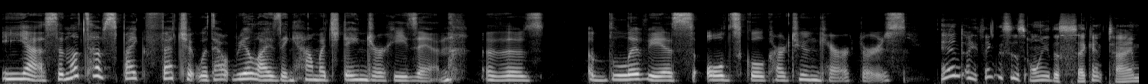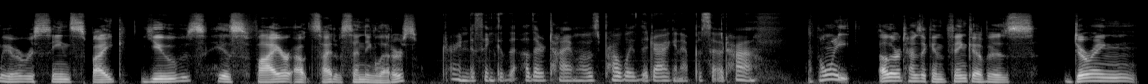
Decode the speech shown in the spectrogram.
Yes, and let's have Spike fetch it without realizing how much danger he's in. Those oblivious old school cartoon characters. And I think this is only the second time we've ever seen Spike use his fire outside of sending letters. Trying to think of the other time. It was probably the dragon episode, huh? The only other times I can think of is during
